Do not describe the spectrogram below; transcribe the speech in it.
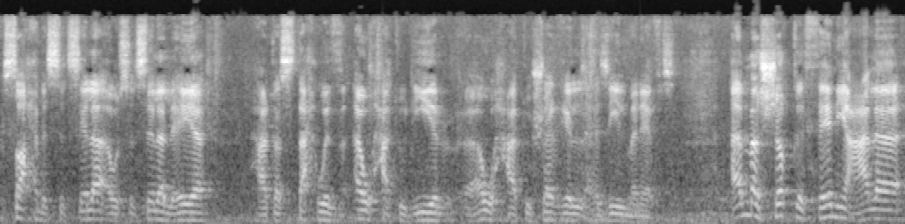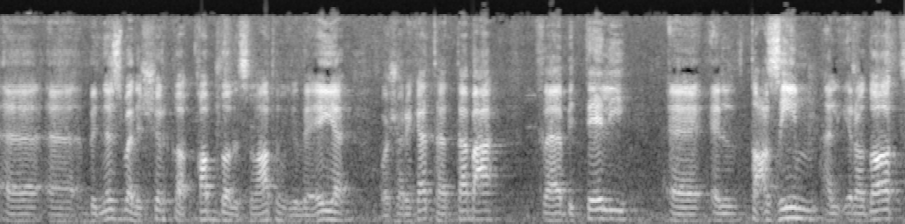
لصاحب السلسلة أو السلسلة اللي هي هتستحوذ أو هتدير أو هتشغل هذه المنافذ. أما الشق الثاني على آه، آه، بالنسبة للشركة القابضة للصناعات الغذائية وشركاتها التابعة فبالتالي آه، التعظيم الإيرادات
